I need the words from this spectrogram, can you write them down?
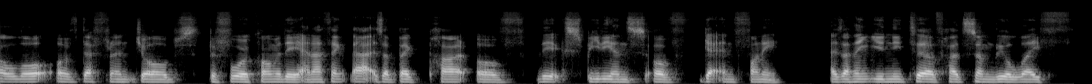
a lot of different jobs before comedy, and I think that is a big part of the experience of getting funny, is I think you need to have had some real life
